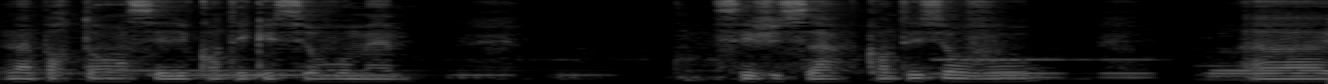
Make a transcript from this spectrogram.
l'important c'est de compter que sur vous-même. C'est juste ça, comptez sur vous. Euh,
